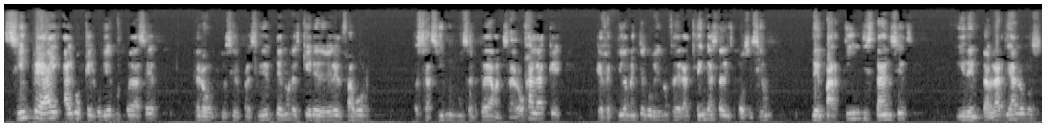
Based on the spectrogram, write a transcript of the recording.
Siempre hay algo que el gobierno pueda hacer, pero pues, si el presidente no les quiere deber el favor, pues así no, se puede avanzar. Ojalá que, que efectivamente el gobierno federal tenga esta disposición de partir distancias y de entablar diálogos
